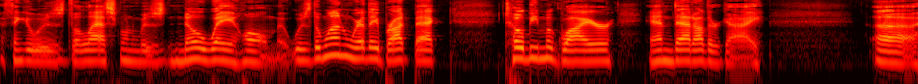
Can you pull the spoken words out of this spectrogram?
I think it was the last one was No Way Home. It was the one where they brought back Tobey Maguire and that other guy. Uh,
